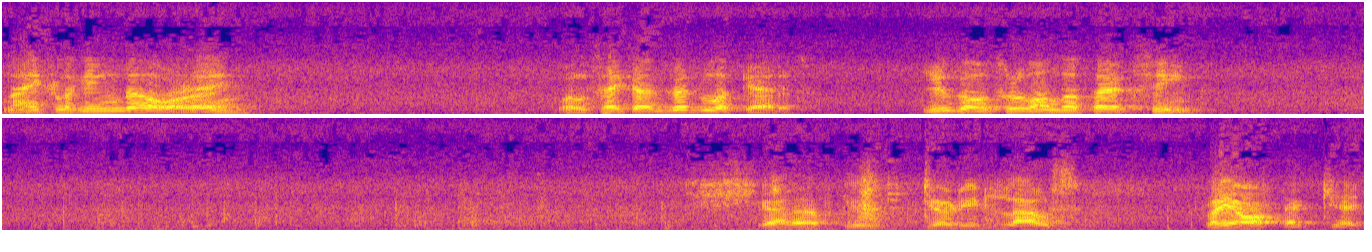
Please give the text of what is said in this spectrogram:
Nice looking door, eh? Well, take a good look at it. You go through on the 13th. Shut up, you dirty louse. Lay off that kid.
